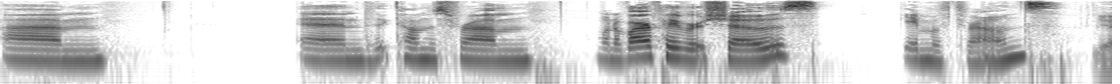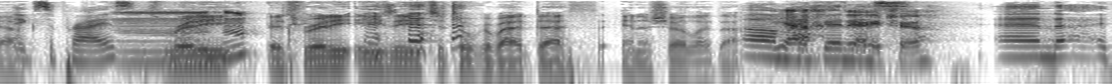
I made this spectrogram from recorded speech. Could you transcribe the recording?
Um, and it comes from one of our favorite shows, Game of Thrones. Yeah. Big surprise. It's really it's really easy to talk about death in a show like that. Oh yeah, my goodness. very true. And I,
